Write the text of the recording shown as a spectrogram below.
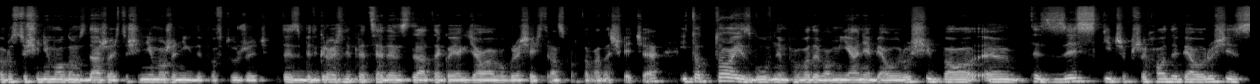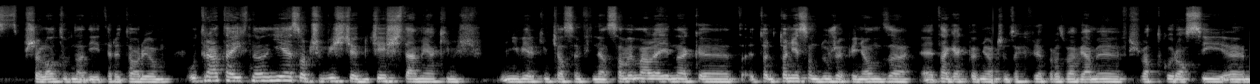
po prostu się nie mogą zdarzać, to się nie może nigdy powtórzyć. To jest zbyt groźny precedens dla tego, jak działa w ogóle sieć transportowa na świecie. I to to jest głównym powodem omijania Białorusi, bo e, te zyski czy przychody Białorusi z przelotów nad jej terytorium, utrata ich no, jest oczywiście gdzieś tam jakimś niewielkim ciosem finansowym, ale jednak e, to, to, nie są duże pieniądze, e, tak jak pewnie o czym za chwilę porozmawiamy. W przypadku Rosji e,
